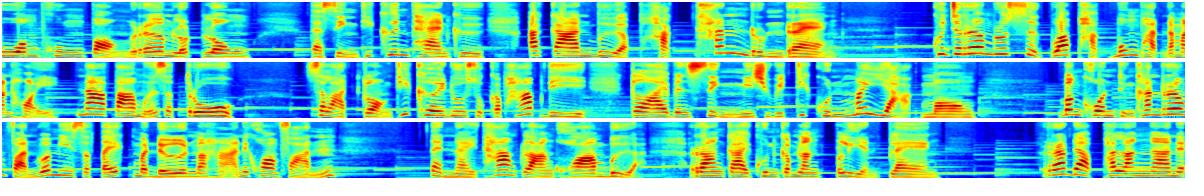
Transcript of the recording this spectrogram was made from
บวมพุงป่องเริ่มลดลง แต่สิ่งที่ขึ้นแทนคือ อาการเบื่อผักท่านรุนแรง คุณจะเริ่มรู้สึกว่าผักบุ้งผัดน้ำมันหอย หน้าตาเหมือนศัตรู สลัดกล่องที่เคยดูสุขภาพดี กลายเป็นสิ่งมีชีวิตที่คุณไม่อยากมอง บางคนถึงขั้นเริ่มฝันว่ามีสเต็กมาเดินมาหาในความฝัน แต่ในท่ามกลางความเบื่อ ร่างกายคุณกำลังเปลี่ยนแปลง ระดับพลังงานใน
